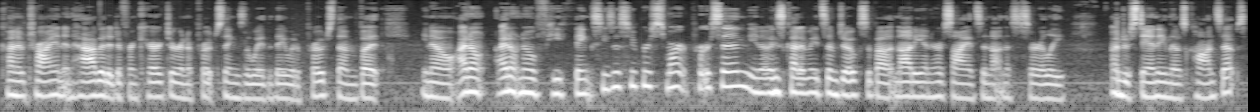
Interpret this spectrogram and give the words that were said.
kind of try and inhabit a different character and approach things the way that they would approach them but you know i don't i don't know if he thinks he's a super smart person you know he's kind of made some jokes about nadia and her science and not necessarily understanding those concepts.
